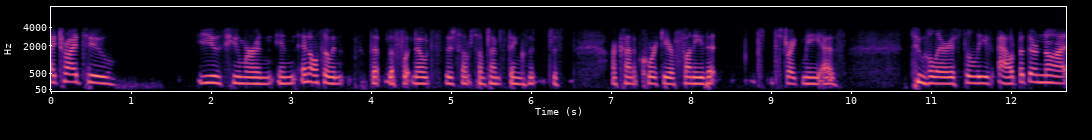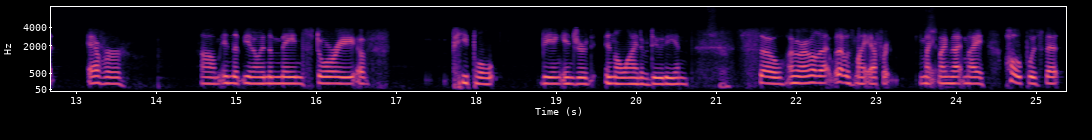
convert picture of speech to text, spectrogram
I tried to use humor in, in and also in the, the footnotes. There's some, sometimes things that just are kind of quirky or funny that strike me as too hilarious to leave out, but they're not ever um, in the you know in the main story of people being injured in the line of duty, and sure. so I mean that that was my effort. My sure. my my hope was that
